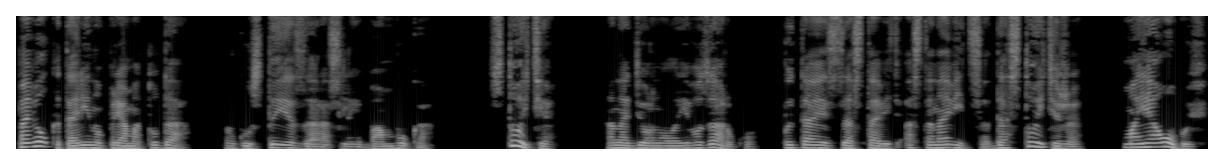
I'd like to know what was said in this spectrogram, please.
повел Катарину прямо туда, в густые заросли бамбука. «Стойте!» Она дернула его за руку, пытаясь заставить остановиться. «Да стойте же! Моя обувь!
